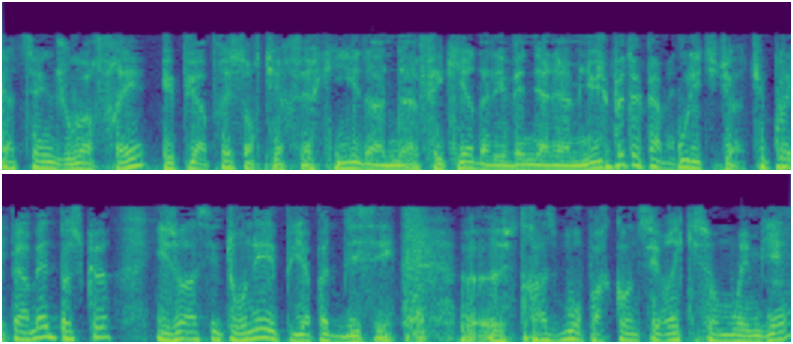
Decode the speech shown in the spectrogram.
4-5 joueurs frais. Et puis après, sortir Fekir dans, dans- Fekir dans les 20 dernières minutes. Tu peux te le permettre. Ou les titulaires. Tu peux le permettre parce que ils ont assez tourné et puis il n'y a pas de blessés. Euh, Strasbourg, par contre, c'est vrai qu'ils sont moins bien.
